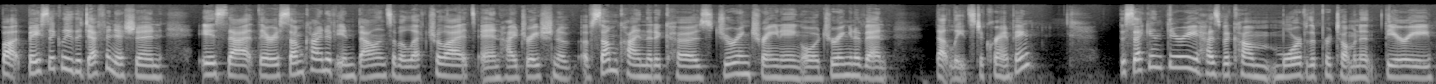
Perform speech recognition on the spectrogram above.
But basically, the definition is that there is some kind of imbalance of electrolytes and hydration of, of some kind that occurs during training or during an event that leads to cramping. The second theory has become more of the predominant theory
